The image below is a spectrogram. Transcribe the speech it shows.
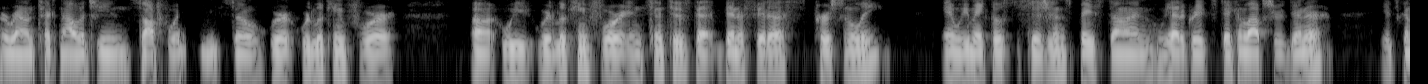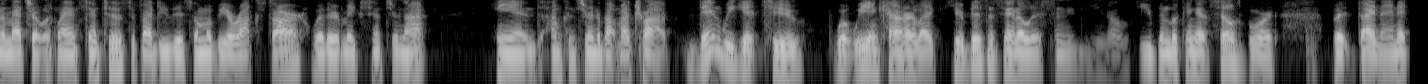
around technology and software. So we're we're looking for uh, we we're looking for incentives that benefit us personally, and we make those decisions based on we had a great steak and lobster dinner. It's going to match up with my incentives. If I do this, I'm going to be a rock star, whether it makes sense or not. And I'm concerned about my tribe. Then we get to what we encounter, like you're a business analyst, and you know you've been looking at sales board but dynamic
